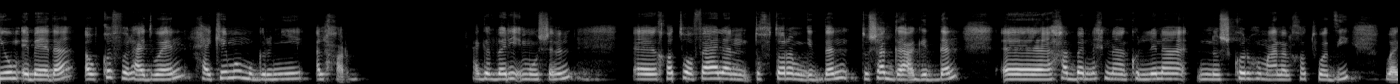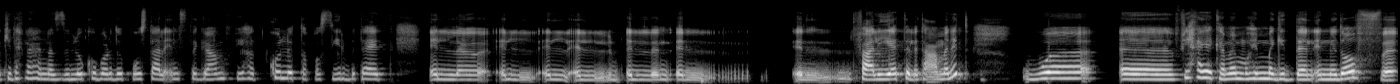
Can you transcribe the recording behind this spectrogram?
يوم إبادة أوقفوا العدوان حاكموا مجرمي الحرب. حاجة very emotional. آآ خطوة فعلًا تُحترم جدًا، تُشجّع جدًا، آآ حابة إن إحنا كلنا نشكرهم على الخطوة دي، وأكيد إحنا هننزّل لكم برضه post على إنستجرام فيها كل التفاصيل بتاعة ال ال ال ال ال ال الفعاليات اللي اتعملت، و في حاجة كمان مهمة جدًا إن ضاف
